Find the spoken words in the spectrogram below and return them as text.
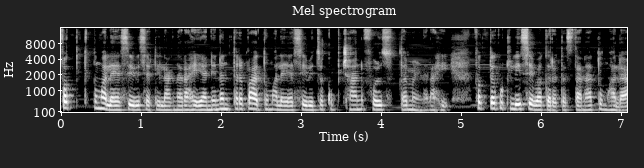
फक्त तुम्हाला या सेवेसाठी लागणार आहे. आणि नंतर पहा तुम्हाला या सेवेचं खूप छान फळसुद्धा मिळणार आहे. फक्त कुठली सेवा करत असताना तुम्हाला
